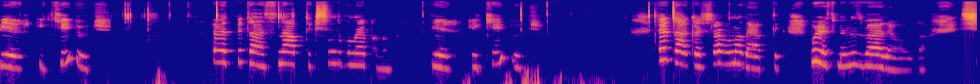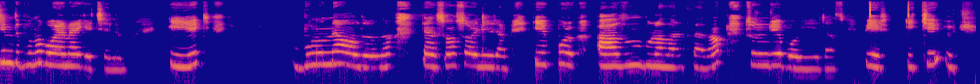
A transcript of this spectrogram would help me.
1, 2, 3. Evet bir tanesini yaptık. Şimdi bunu yapalım. 1, 2, 3. Evet arkadaşlar bunu da yaptık. Bu resmimiz böyle oldu. Şimdi bunu boyamaya geçelim. İlk bunun ne olduğunu en son söyleyeceğim. İlk bu ağzın buraları falan turuncuya boyayacağız. 1, 2, 3.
